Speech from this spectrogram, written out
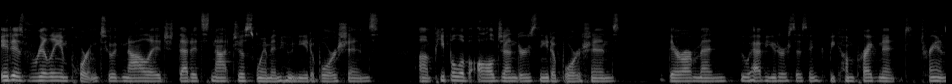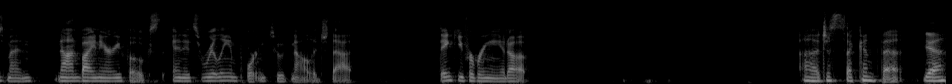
it is really important to acknowledge that it's not just women who need abortions. Um, people of all genders need abortions. There are men who have uteruses and can become pregnant, trans men, non binary folks, and it's really important to acknowledge that. Thank you for bringing it up. Uh, just second that. Yeah.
